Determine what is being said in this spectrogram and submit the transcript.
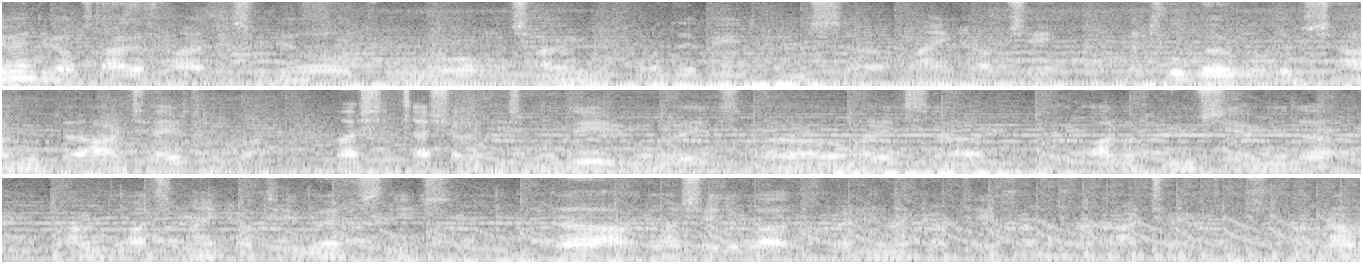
იმენდი მაქვს დაგეხმაროთ ეს ვიდეო თუ როგორ უნდა ჩავიგდოთ მოდები თქვენს Minecraft-ში და თუ ბევრ მოდებს ჩავიგდოთ და არ ჩაერთვება მაშინ წაშალეთ ის მოდი რომელიც რომელიც ალბათ ვირუსიანია და ამიტომაც Minecraft-ი ვერ ხსნის. და ამიტომაც შეიძლება თქვენი Minecraft-ი ხანდახან არ ჩაიქცეს, მაგრამ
